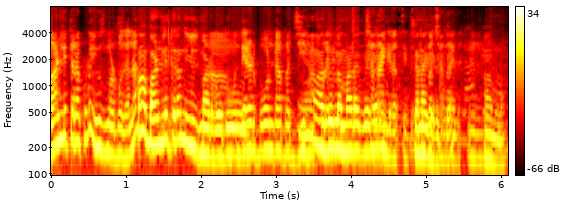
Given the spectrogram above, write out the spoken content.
ಬಾಂಡ್ಲಿ ತರ ಕೂಡ ಯೂಸ್ ಮಾಡಬಹುದಲ್ಲ ಬಾಂಡ್ಲಿ ತರ ಯೂಸ್ ಮಾಡಬಹುದು ಎರಡು ಬೋಂಡ ಬಜ್ಜಿ ಅದೆಲ್ಲ ಚೆನ್ನಾಗಿರುತ್ತೆ ಚೆನ್ನಾಗಿರುತ್ತೆ. ಚೆನ್ನಾಗಿದೆ. ಹಾ ಮೇಡಮ್.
